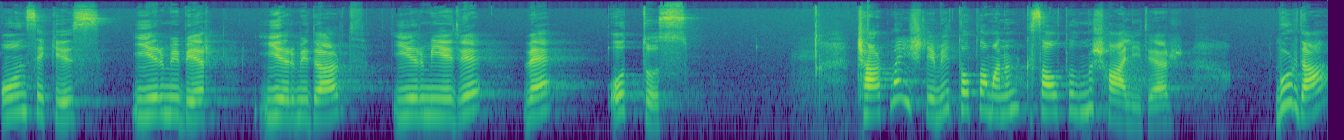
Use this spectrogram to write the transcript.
18, 21, 24, 27 ve 30. Çarpma işlemi toplamanın kısaltılmış halidir. Burada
